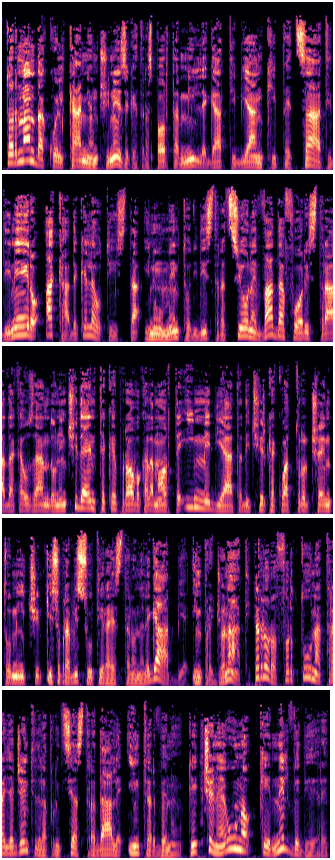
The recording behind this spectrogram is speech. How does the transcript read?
Tornando a quel camion cinese che trasporta mille gatti bianchi pezzati di nero, accade che l'autista, in un momento di distrazione, vada fuori strada causando un incidente che provoca la morte immediata di circa 400 mici. I sopravvissuti restano nelle gabbie, imprigionati. Per loro fortuna, tra gli agenti della polizia stradale intervenuti, ce n'è uno che nel vedere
